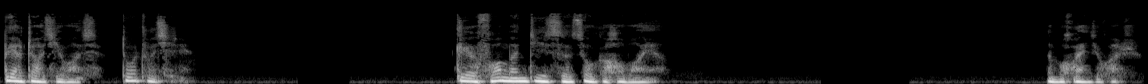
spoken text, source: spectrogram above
不要着急往生，多住几年。”给佛门弟子做个好榜样。那么换一句话说，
